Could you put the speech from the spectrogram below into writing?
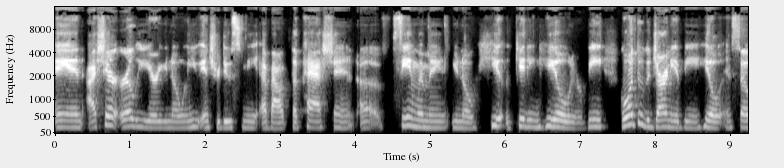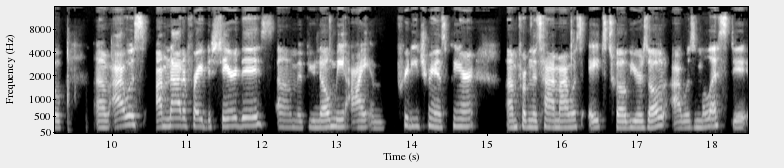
And I shared earlier, you know, when you introduced me about the passion of seeing women, you know, getting healed or being going through the journey of being healed. And so um, I was, I'm not afraid to share this. Um, if you know me, I am pretty transparent. Um, from the time I was eight to 12 years old, I was molested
